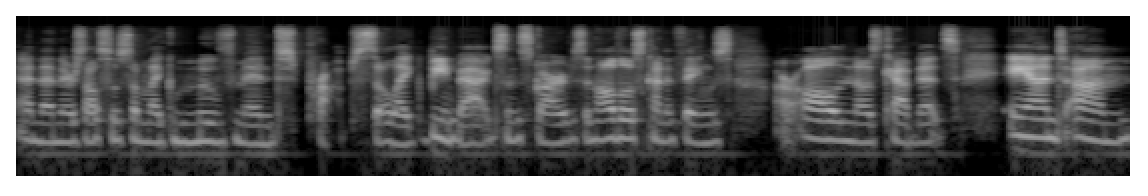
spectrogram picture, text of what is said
and then there's also some like movement props. So like bean bags and scarves and all those kind of things are all in those cabinets. And um,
